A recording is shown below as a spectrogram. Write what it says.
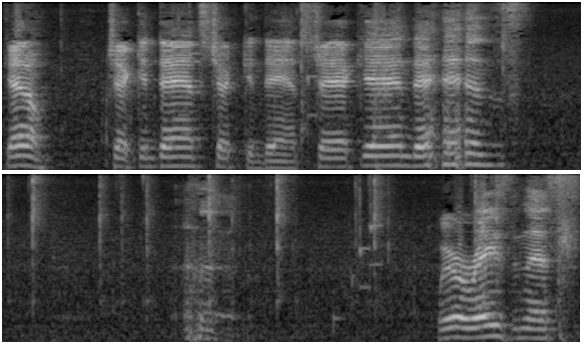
Get him. Chicken dance, chicken dance, chicken dance. we were raised in this.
